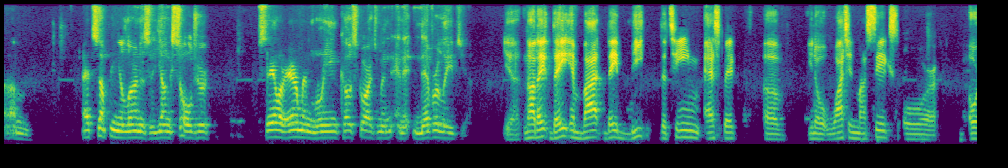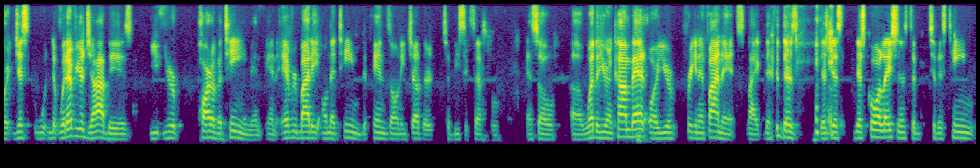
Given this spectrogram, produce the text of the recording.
Um, that's something you learn as a young soldier, sailor, airman, marine, coast guardsman, and it never leaves you. Yeah, no, they they embody they beat the team aspect of you know watching my six or or just whatever your job is, you, you're part of a team and and everybody on that team depends on each other to be successful. And so uh, whether you're in combat or you're freaking in finance, like there, there's there's just there's correlations to to this team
